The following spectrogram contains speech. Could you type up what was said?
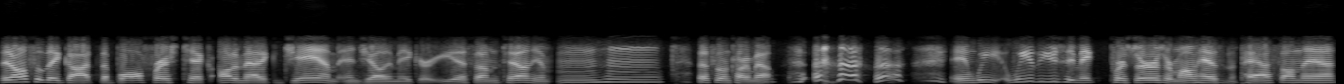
Then also they got the Ball Fresh Tech automatic jam and jelly maker. Yes, I'm telling you. Mhm. That's what I'm talking about. and we we usually make preserves or mom has in the past on that.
